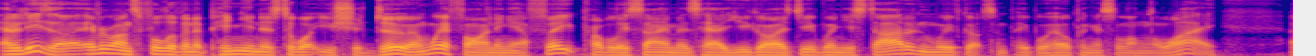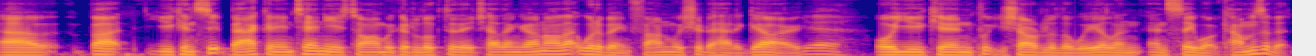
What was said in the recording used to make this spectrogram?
and it is. Uh, everyone's full of an opinion as to what you should do, and we're finding our feet probably same as how you guys did when you started, and we've got some people helping us along the way. Uh, but you can sit back and in 10 years' time, we could have looked at each other and gone, oh, that would have been fun. We should have had a go. Yeah. Or you can put your shoulder to the wheel and, and see what comes of it.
